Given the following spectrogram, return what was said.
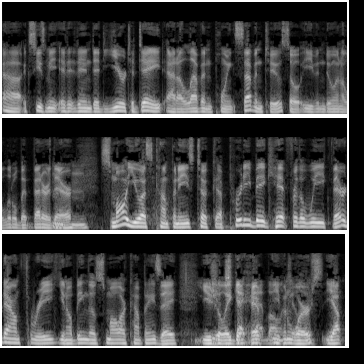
uh, excuse me, it, it ended year to date at 11.72. So even doing a little bit better there. Mm-hmm. Small U.S. companies took a pretty big hit for the week. They're down three. You know, being those smaller companies, they usually get hit even worse. Yep.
